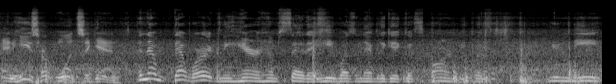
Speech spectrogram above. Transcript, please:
and he's hurt once again. And that, that worried me hearing him say that he wasn't able to get good sparring because you need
